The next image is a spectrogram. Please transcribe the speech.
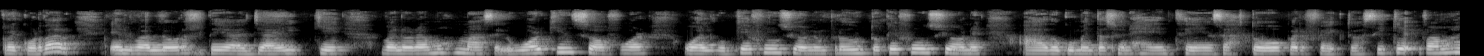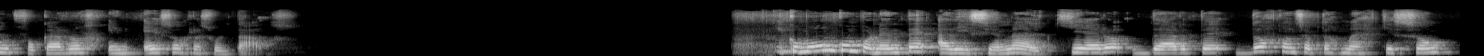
recordar el valor de Agile, que valoramos más el working software o algo que funcione, un producto que funcione, a documentaciones extensas, todo perfecto. Así que vamos a enfocarnos en esos resultados. Y como un componente adicional, quiero darte dos conceptos más que son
